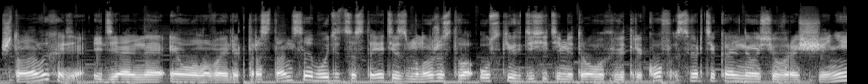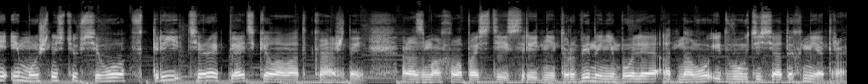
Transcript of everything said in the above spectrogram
Что на выходе? Идеальная эоловая электростанция будет состоять из множества узких 10-метровых ветряков с вертикальной осью вращения и мощностью всего в 3-5 кВт каждый. Размах лопастей средней турбины не более 1,2 метра.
